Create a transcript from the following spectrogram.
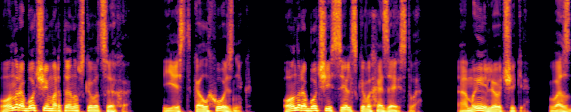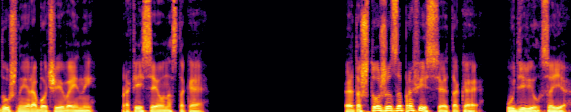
Он рабочий мартеновского цеха. Есть колхозник. Он рабочий сельского хозяйства. А мы, летчики, воздушные рабочие войны. Профессия у нас такая. «Это что же за профессия такая?» — удивился я.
